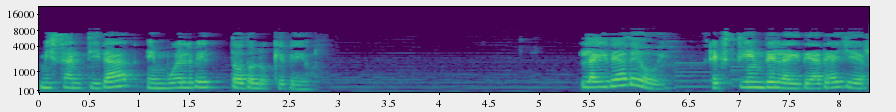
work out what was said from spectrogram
Mi santidad envuelve todo lo que veo. La idea de hoy extiende la idea de ayer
